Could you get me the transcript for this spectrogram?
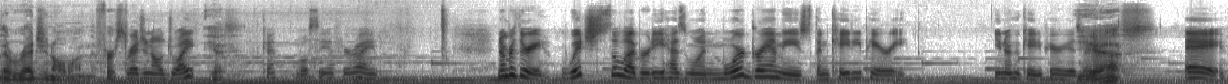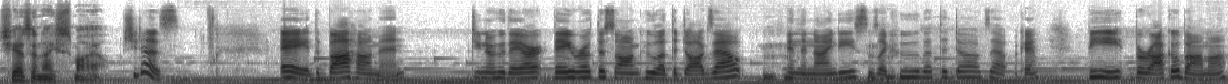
the Reginald one, the first one. Reginald Dwight? Yes. Okay, we'll see if you're right. Number three. Which celebrity has won more Grammys than Katy Perry? You know who Katy Perry is, right? Yes. A. She has a nice smile. She does. A. The Baha Men. Do you know who they are? They wrote the song "Who Let the Dogs Out" in the '90s. It was like "Who Let the Dogs Out." Okay. B. Barack Obama,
